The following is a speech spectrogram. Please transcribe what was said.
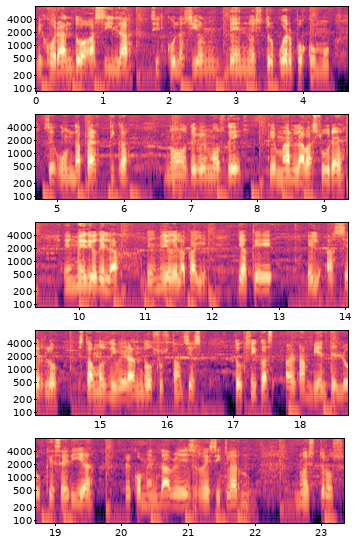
mejorando así la circulación de nuestro cuerpo como segunda práctica. No debemos de quemar la basura en medio de la, de medio de la calle, ya que el hacerlo estamos liberando sustancias tóxicas al ambiente. Lo que sería recomendable es reciclar nuestros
